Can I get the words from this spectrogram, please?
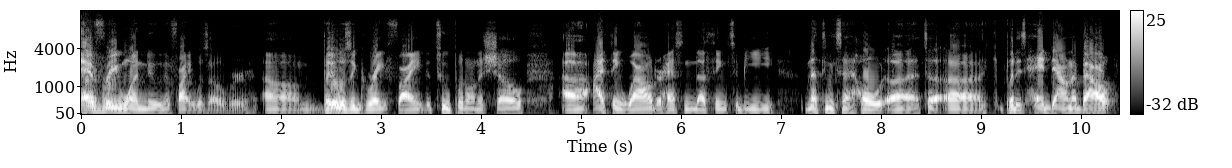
everyone knew the fight was over. Um, but it was a great fight. The two put on a show. Uh, I think Wilder has nothing to be, nothing to hold, uh, to uh, put his head down about.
